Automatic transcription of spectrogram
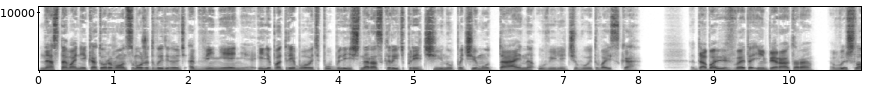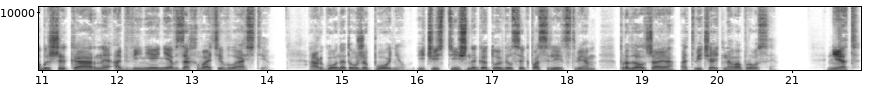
на основании которого он сможет выдвинуть обвинение или потребовать публично раскрыть причину, почему тайно увеличивают войска. Добавив в это императора, вышло бы шикарное обвинение в захвате власти. Аргон это уже понял и частично готовился к последствиям, продолжая отвечать на вопросы. «Нет,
